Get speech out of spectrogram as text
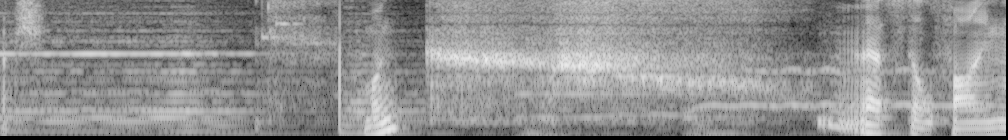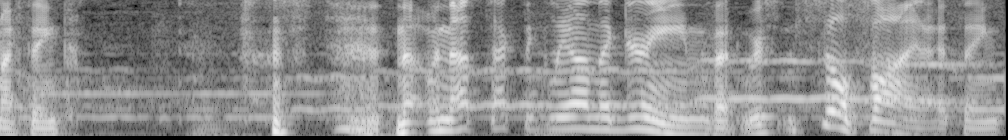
much. Monk. That's still fine, I think. not, not technically on the green, but we're, it's still fine, I think.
